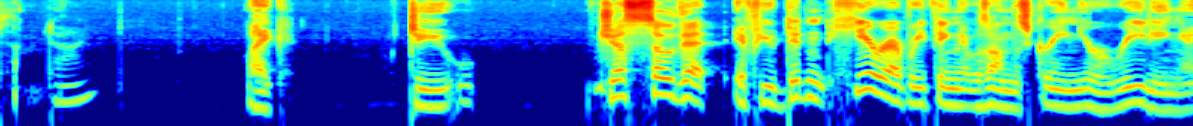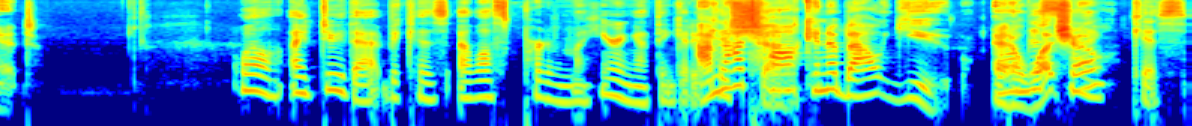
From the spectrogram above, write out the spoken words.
Sometimes. Like, do you just so that if you didn't hear everything that was on the screen, you're reading it? Well, I do that because I lost part of my hearing. I think at a I'm not show. talking about you at Well, a what show? Kiss.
